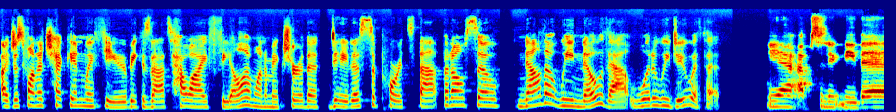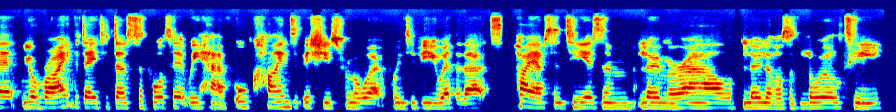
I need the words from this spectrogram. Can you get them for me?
I just want to check in with you because that's how I feel. I want to make sure the data supports that. But also, now that we know that, what do we do with it? Yeah, absolutely. There, you're right. The data does support it. We have all kinds of issues from a work point of view, whether that's high absenteeism, low morale, low levels of loyalty,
